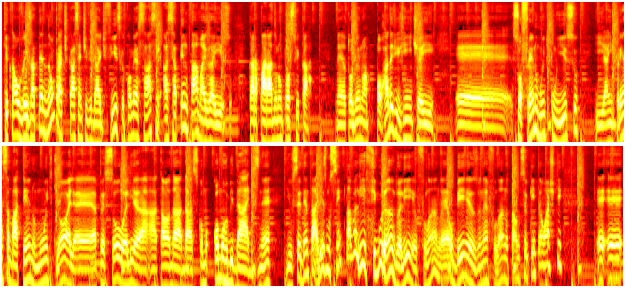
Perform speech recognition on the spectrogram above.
que talvez até não praticassem atividade física começassem a se atentar mais a isso. Cara, parado não posso ficar. Né? Eu estou vendo uma porrada de gente aí é, sofrendo muito com isso e a imprensa batendo muito que, olha, é a pessoa ali, a, a tal da, das comorbidades, né? E o sedentarismo sempre estava ali, figurando ali, fulano é obeso, né? Fulano tal, não sei o que. Então, acho que é, é,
